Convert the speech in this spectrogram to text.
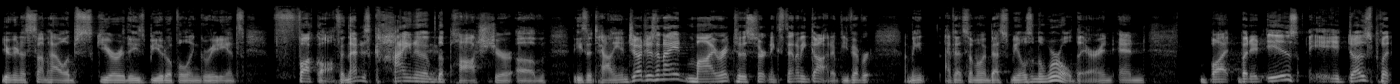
you're going to somehow obscure these beautiful ingredients. Fuck off. And that is kind of the posture of these italian judges and i admire it to a certain extent. I mean god if you've ever i mean i've had some of my best meals in the world there and and but but it is it does put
